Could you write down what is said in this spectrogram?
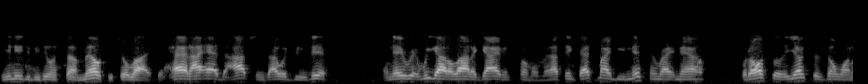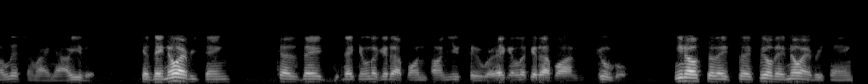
You need to be doing something else with your life." And had I had the options, I would do this. And they we got a lot of guidance from them, and I think that might be missing right now but also the youngsters don't want to listen right now either because they know everything because they they can look it up on on YouTube or they can look it up on Google. You know, so they, so they feel they know everything,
